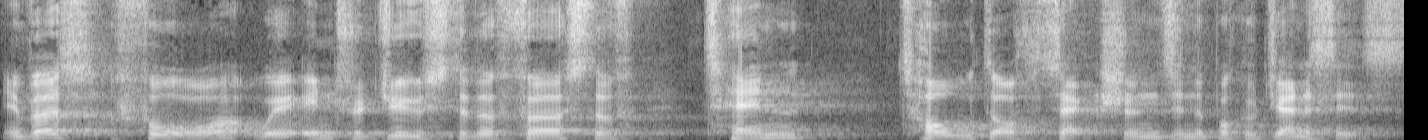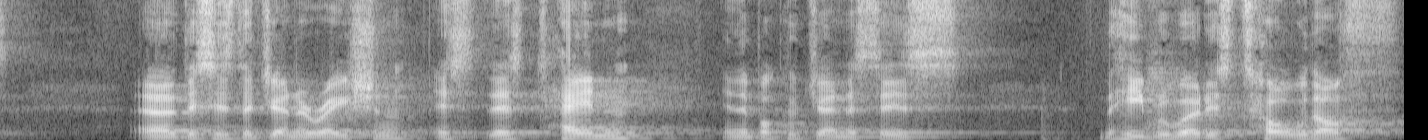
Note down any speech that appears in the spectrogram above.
In verse 4, we're introduced to the first of ten Toldoth sections in the book of Genesis. Uh, this is the generation. It's, there's 10 in the book of Genesis. The Hebrew word is Toldoth.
